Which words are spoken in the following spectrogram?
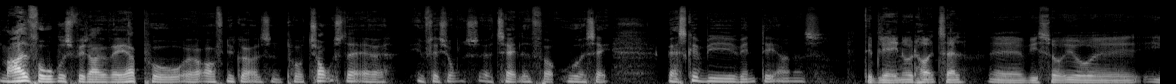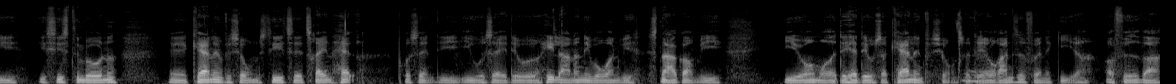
meget fokus vil der jo være på øh, offentliggørelsen på torsdag af inflationstallet for USA. Hvad skal vi vente der, Anders? Det bliver endnu et højt tal. Uh, vi så jo uh, i i sidste måned. Øh, kerneinflationen stige til 3,5 procent i, i USA. Det er jo helt andre niveauer, end vi snakker om i, i øvrigt. Det her det er jo så kerneinflation, så ja. det er jo renset for energi og, og fødevare.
